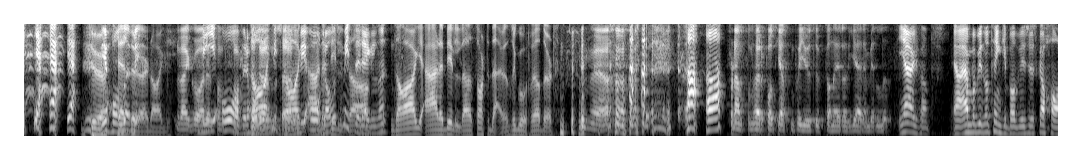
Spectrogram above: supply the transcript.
ja, Dør holder- til dør-dag. Vi, Vi sånn overholder Dag, smitte- dag vi er overholder smittereglene. av Dag er det bildet av svartedauden som går fra dør til dør. Ja. For dem som hører podkasten på YouTube, kan jeg redigere en bilde. Ja, ikke sant. Ja, jeg må begynne å tenke på at hvis vi skal ha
